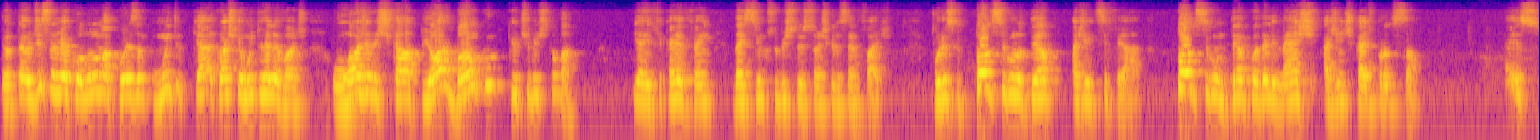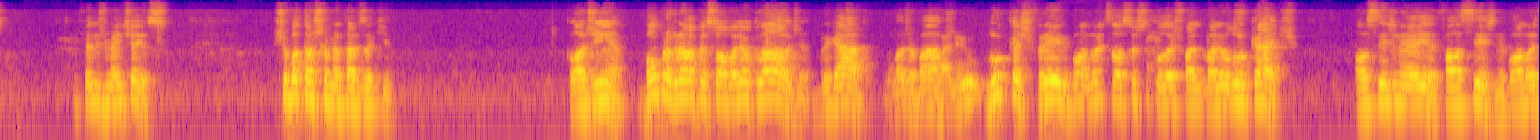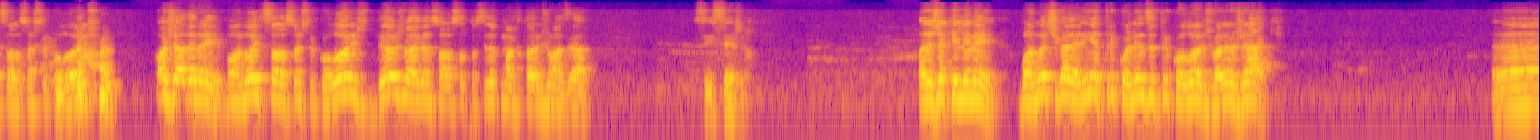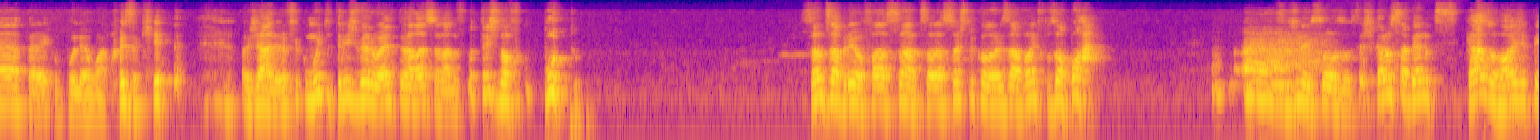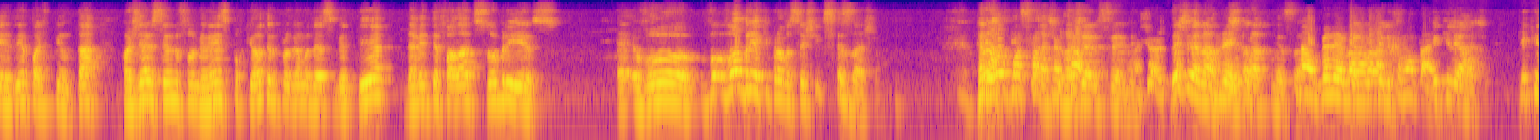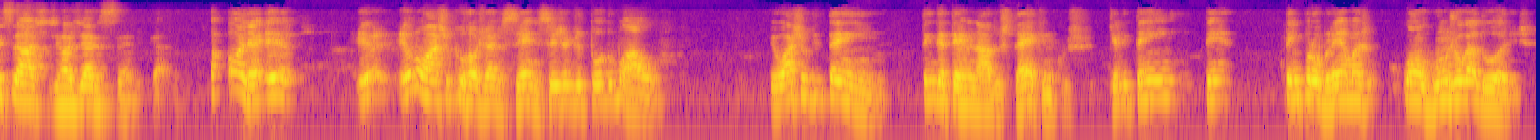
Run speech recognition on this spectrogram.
Eu, eu disse na minha coluna uma coisa muito que eu acho que é muito relevante. O Roger escala pior banco que o time titular. E aí fica refém das cinco substituições que ele sempre faz. Por isso que todo segundo tempo a gente se ferra. Todo segundo tempo, quando ele mexe, a gente cai de produção. É isso. Infelizmente é isso. Deixa eu botar os comentários aqui. Claudinha, bom programa, pessoal. Valeu, Cláudia. Obrigado. Cláudia Barros. Valeu. Lucas Freire, boa noite, saudações tricolores. Valeu, Lucas. Olha o Sidney aí. Fala, Sidney. Boa noite, saudações tricolores. Olha o Jader aí. Boa noite, saudações tricolores. Deus vai abençoar nossa torcida com uma vitória de 1 a 0 Sim seja. Olha a Jaqueline aí. Boa noite, galerinha, tricolinos e tricolores. Valeu, Jaque. É, peraí que eu pulei alguma coisa aqui. Jader, eu fico muito triste ver o Wellington relacionado. Não fico triste, não, fico puto. Santos Abreu, fala Santos. Saudações tricolores, avante, fusão. Porra! Sidney Souza, vocês ficaram sabendo que se caso o Roger perder, pode pintar Rogério sendo do Fluminense, porque ontem no programa do SBT devem ter falado sobre isso. É, eu vou, vou, vou, abrir aqui para vocês. O que vocês acham? Renato, eu o que você acha Rogério Senna? Deixa o Renato, deixa o Renato começar. Não, beleza, vai lá, fica à vontade. O que ele acha? O que, que você acha de Rogério Senna, cara? Olha, eu, eu, eu não acho que o Rogério Senna seja de todo mal. Eu acho que tem, tem determinados técnicos que ele tem, tem, tem problemas com alguns jogadores.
